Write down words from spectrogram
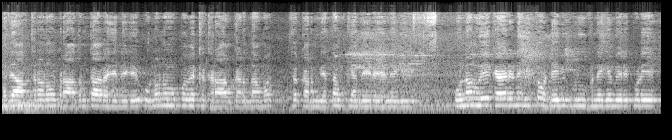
ਵਿਦਿਆਰਥੀਆਂ ਨੂੰ ਡਰਾ ਧਮਕਾ ਰਹੇ ਨੇਗੇ ਉਹਨਾਂ ਨੂੰ ਭਵਿੱਖ ਖਰਾਬ ਕਰਨ ਦਾ ਮ- ਕਰਨ ਦੀਆਂ ਧਮਕੀਆਂ ਦੇ ਰਹੇ ਨੇਗੇ। ਉਹਨਾਂ ਨੂੰ ਇਹ ਕਹਿ ਰਹੇ ਨੇ ਵੀ ਤੁਹਾਡੇ ਵੀ ਪ੍ਰੂਫ ਨੇਗੇ ਮੇਰੇ ਕੋਲੇ।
